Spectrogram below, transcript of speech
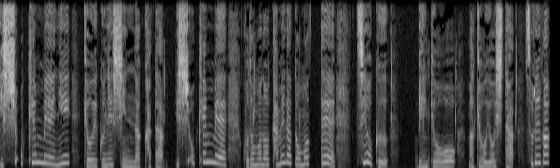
一生懸命に教育熱心な方、一生懸命子供のためだと思って強く勉強を、まあ、強要した。それが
